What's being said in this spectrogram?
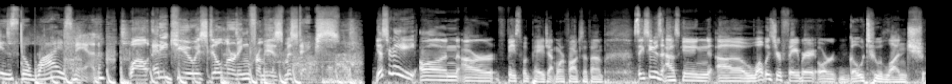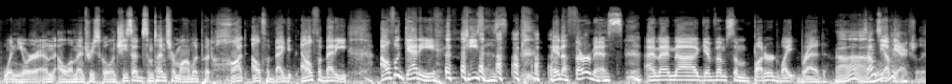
is the wise man. While Eddie Q is still learning from his mistakes. Yesterday on our Facebook page at More Fox FM, Stacey was asking, uh, what was your favorite or go-to lunch when you were in elementary school? And she said sometimes her mom would put hot alphabet, alphabeti, alphagetti, Jesus, in a thermos, and then uh, give them some buttered white bread. Ah. Sounds yummy, actually.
